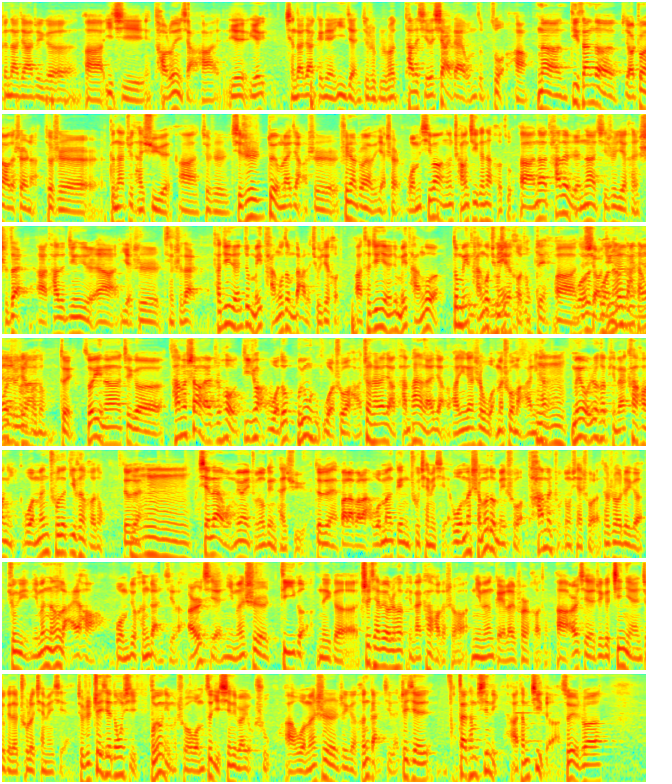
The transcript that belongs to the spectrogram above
跟大家这个啊一起讨论一下哈，也也请大家给点意见，就是比如说他的鞋的下一代我们怎么做哈。那第三个比较重要的事儿呢，就是跟他去谈续约啊，就是其实对我们来讲是非常重要的一件事儿了，我们希望能长期跟他合作啊。那他的人呢，其实也很实在啊，他的经纪人啊也是挺实在的，他经纪人就没谈过这么大的球鞋合同啊，他经纪人就没谈过，都没谈过球鞋合同，对啊。小金人没谈过球鞋合同，对，所以呢，这个他们上来之后，第一句话我都不用我说哈，正常来讲谈判来讲的话，应该是我们说嘛啊，你看没有任何品牌看好你，我们出的第一份合同，对不对？嗯嗯。现在我们愿意主动跟你谈续约，对不对？巴拉巴拉，我们给你出签名鞋，我们什么都没说，他们主动先说了，他说这个兄弟你们能来哈，我们就很感激了，而且你们是第一个，那个之前没有任何品牌看好的时候，你们给了一份合同啊，而且这个今年就给他出了签名鞋，就是这些东西不用你们说，我们自己心里边有数啊。我们是这个很感激的，这些在他们心里啊，他们记得，所以说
